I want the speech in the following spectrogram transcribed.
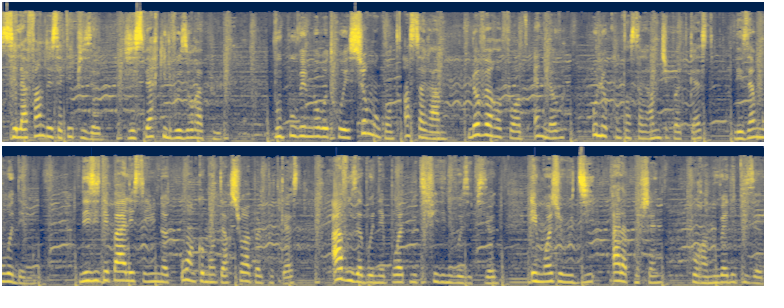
C'est la fin de cet épisode. J'espère qu'il vous aura plu. Vous pouvez me retrouver sur mon compte Instagram Lover of Words and Love ou le compte Instagram du podcast Les Amoureux des. N'hésitez pas à laisser une note ou un commentaire sur Apple Podcast, à vous abonner pour être notifié des nouveaux épisodes. Et moi je vous dis à la prochaine pour un nouvel épisode.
